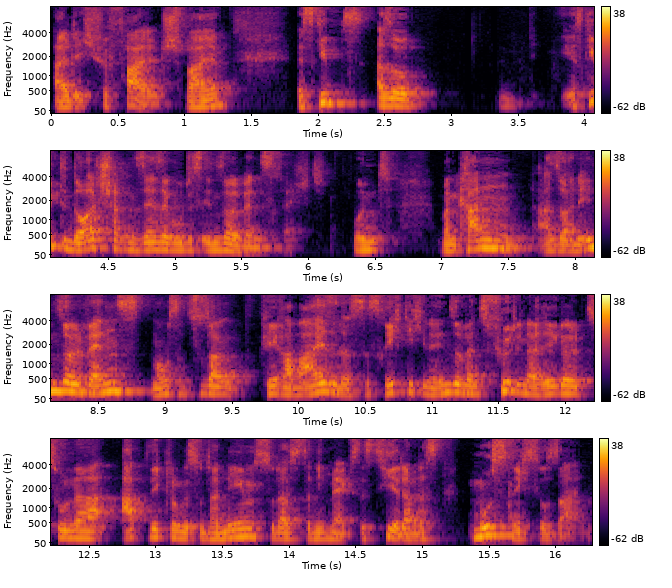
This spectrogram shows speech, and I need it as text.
halte ich für falsch, weil es gibt, also es gibt in Deutschland ein sehr, sehr gutes Insolvenzrecht. Und man kann, also eine Insolvenz, man muss dazu sagen, fairerweise, das ist richtig, eine Insolvenz führt in der Regel zu einer Abwicklung des Unternehmens, sodass es dann nicht mehr existiert. Aber das muss nicht so sein.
